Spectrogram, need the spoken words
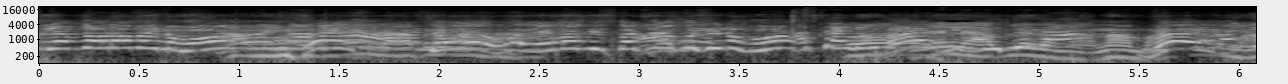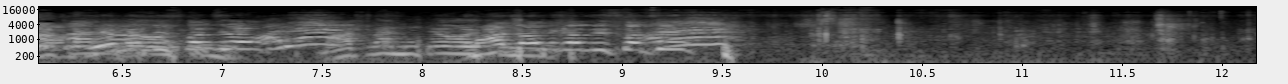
లేపుతావురా భయ్ నువ్వు ఏయ్, ఏమని తీసుకొచ్చినావు ఖుషి నువ్వు అసలు ఏయ్, ఏమని తీసుకొచ్చినావు మాట్లాడి తీసుకొచ్చి అరే, ఏమైతుందిరా ఇదంతా ఈడ? నాకు తెలియదు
